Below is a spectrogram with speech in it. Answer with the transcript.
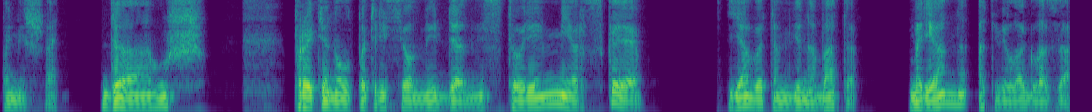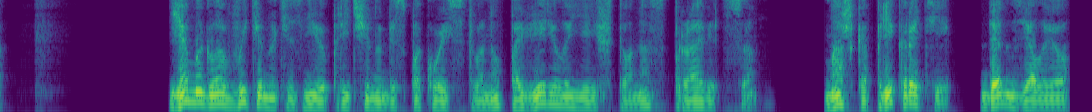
помешать. Да уж, протянул потрясенный Дэн, история мерзкая. Я в этом виновата. Марианна отвела глаза. Я могла вытянуть из нее причину беспокойства, но поверила ей, что она справится. «Машка, прекрати!» Дэн взял ее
